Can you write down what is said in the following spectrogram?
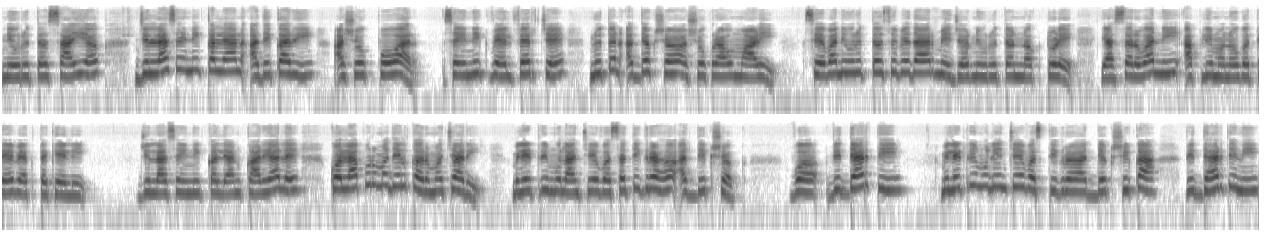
निवृत्त सहाय्यक जिल्हा सैनिक कल्याण अधिकारी अशोक पवार सैनिक वेलफेअरचे नूतन अध्यक्ष अशोकराव माळी सेवानिवृत्त सुभेदार मेजर निवृत्त नकटुळे या सर्वांनी आपली मनोगते व्यक्त केली. जिल्हा सैनिक कल्याण कार्यालय कोल्हापूरमधील कर्मचारी मिलिटरी मुलांचे वसतिगृह अधीक्षक व विद्यार्थी मिलिटरी मुलींचे वसतिगृह अध्यक्षिका विद्यार्थिनी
